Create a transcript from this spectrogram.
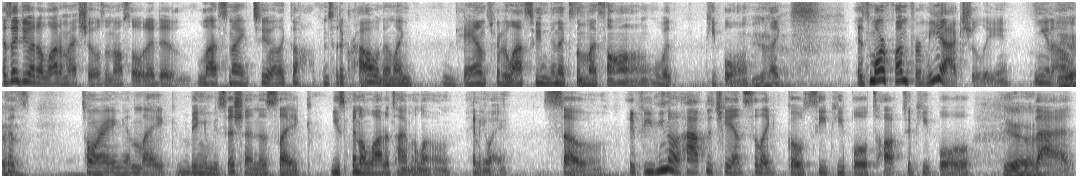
as I do at a lot of my shows and also what I did last night too, I like to hop into the crowd and like dance for the last few minutes of my song with people. Like it's more fun for me actually you know Yeah. because touring and like being a musician is like you spend a lot of time alone anyway so if you you know have the chance to like go see people talk to people yeah that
